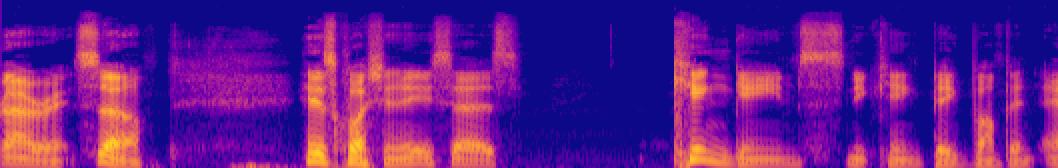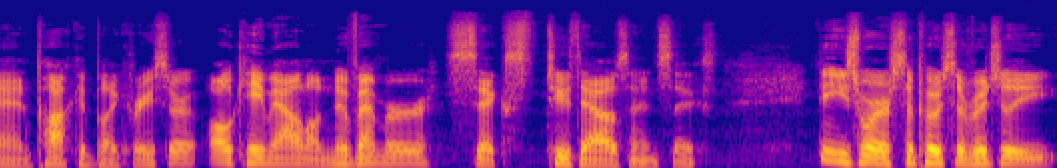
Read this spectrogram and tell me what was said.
All right. So his question he says King Games, Sneak King, Big Bumpin', and Pocket Bike Racer all came out on November sixth, 2006. These were supposed to originally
